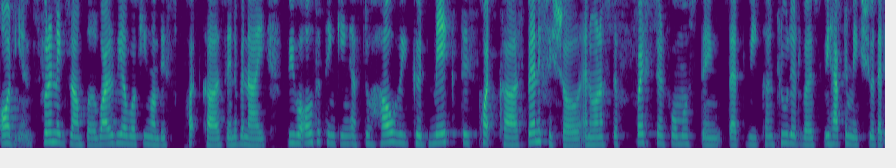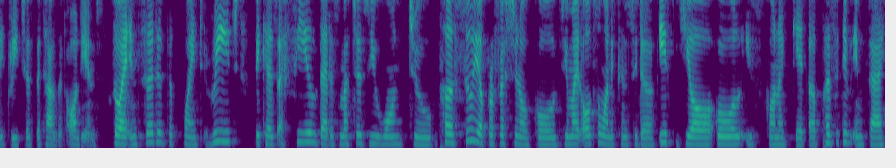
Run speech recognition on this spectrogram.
audience. For an example, while we are working on this podcast, Zainab and I, we were also thinking as to how we could make this podcast beneficial. And one of the first and foremost thing that we concluded was we have to make sure that it reaches the target audience. So I inserted the point reach because I feel that as much as you want to pursue your professional goals, you might also want to consider if your goal is gonna get a positive impact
